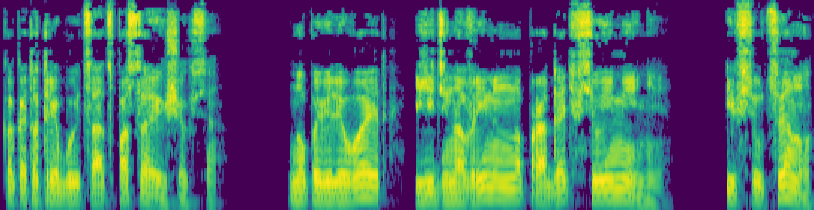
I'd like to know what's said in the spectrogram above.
как это требуется от спасающихся, но повелевает единовременно продать все имение и всю цену,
